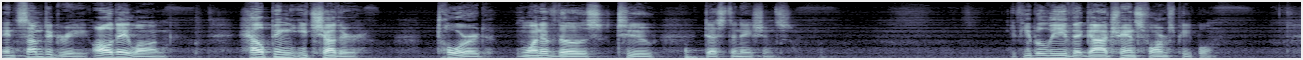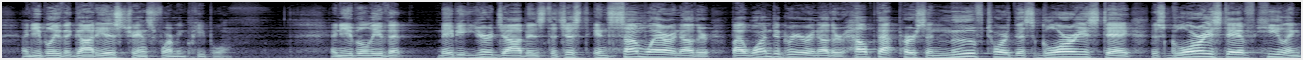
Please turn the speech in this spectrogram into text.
in some degree, all day long, helping each other toward one of those two destinations. If you believe that God transforms people, and you believe that God is transforming people, and you believe that maybe your job is to just in some way or another by one degree or another help that person move toward this glorious day this glorious day of healing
